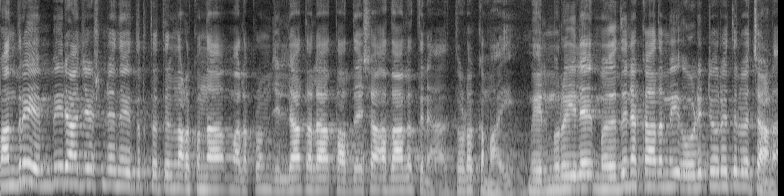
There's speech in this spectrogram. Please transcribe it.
മന്ത്രി എം പി രാജേഷിന്റെ നേതൃത്വത്തിൽ നടക്കുന്ന മലപ്പുറം ജില്ലാതല തദ്ദേശ അദാലത്തിന് തുടക്കമായി. മേൽമുറിയിലെ മേദിന അക്കാദമി ഓഡിറ്റോറിയത്തിൽ വെച്ചാണ്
